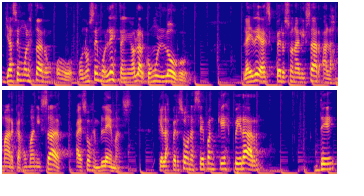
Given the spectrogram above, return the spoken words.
ya se molestaron o, no se molestan en hablar con un logo. La idea es personalizar a las marcas, humanizar a esos emblemas, que las personas sepan qué esperar de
